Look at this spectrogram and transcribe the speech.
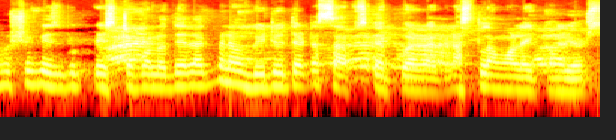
অবশ্যই ফেসবুক পেজটা ফলো দিয়ে রাখবেন এবং ভিডিওতে একটা সাবস্ক্রাইব করে রাখবেন। আসসালামু আলাইকুম বিয়ার্স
